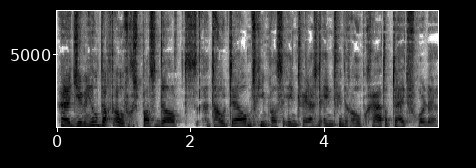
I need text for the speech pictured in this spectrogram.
Eh, Jim Hill dacht overigens pas dat het hotel misschien pas in 2021 open gaat. Op tijd voor de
